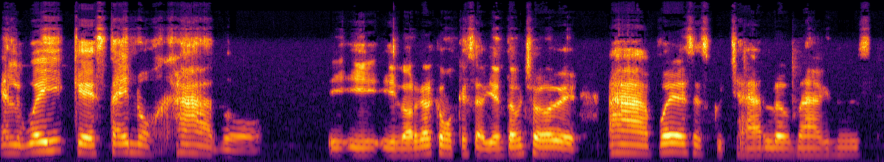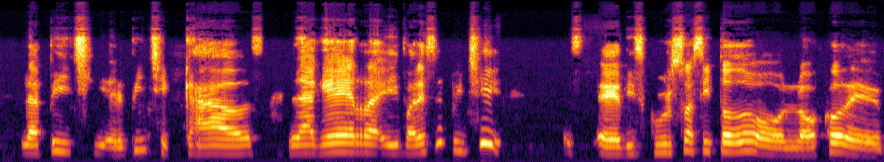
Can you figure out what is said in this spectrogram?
El güey que está enojado. Y, y, y Lorgar como que se avienta un chorro de, ah, puedes escucharlo, Magnus. La pinche, el pinche caos, la guerra, y parece pinche eh, discurso así todo loco de,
